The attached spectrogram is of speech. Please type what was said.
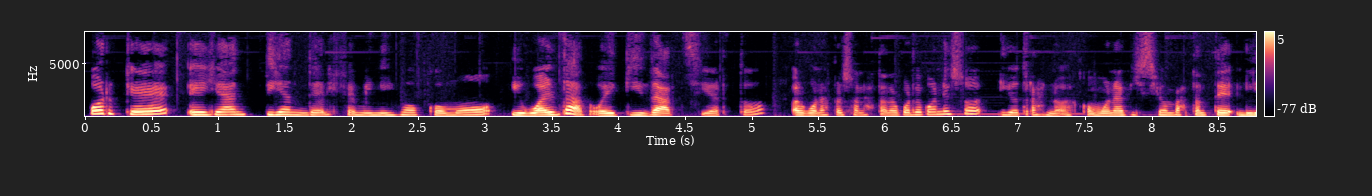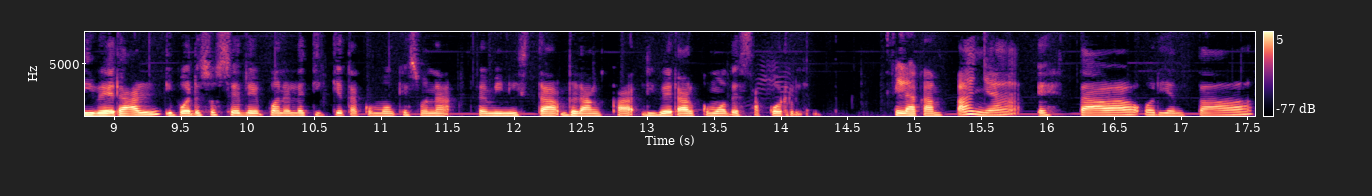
porque ella entiende el feminismo como igualdad o equidad, ¿cierto? Algunas personas están de acuerdo con eso y otras no. Es como una visión bastante liberal y por eso se le pone la etiqueta como que es una feminista blanca liberal como de esa corriente la campaña estaba orientada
